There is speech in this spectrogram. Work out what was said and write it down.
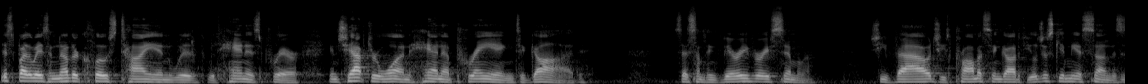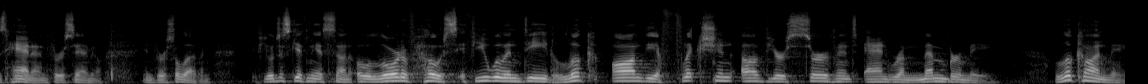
This, by the way, is another close tie in with, with Hannah's prayer. In chapter 1, Hannah praying to God says something very, very similar. She vowed, she's promising God, if you'll just give me a son, this is Hannah in 1 Samuel, in verse 11. If you'll just give me a son, O Lord of hosts, if you will indeed look on the affliction of your servant and remember me. Look on me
